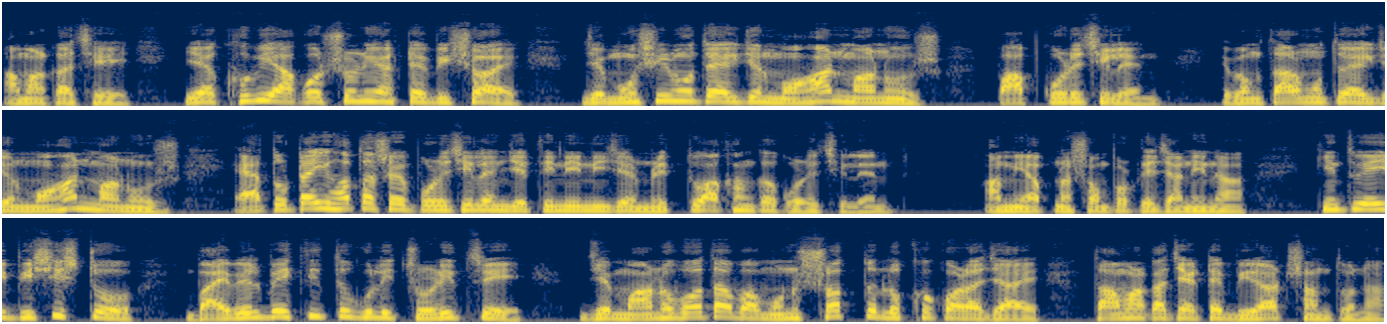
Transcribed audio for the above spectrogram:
আমার কাছে। ইয়া খুবই আকর্ষণীয় একটা বিষয় যে মসির মতো একজন মহান মানুষ পাপ করেছিলেন এবং তার মতো একজন মহান মানুষ এতটাই হতাশ হয়ে পড়েছিলেন যে তিনি নিজের মৃত্যু আকাঙ্ক্ষা করেছিলেন। আমি আপনার সম্পর্কে জানি না, কিন্তু এই বিশিষ্ট বাইবেল ব্যক্তিত্বগুলির চরিত্রে যে মানবতা বা মনুষ্যত্ব লক্ষ্য করা যায় তা আমার কাছে একটা বিরাট সান্ত্বনা।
